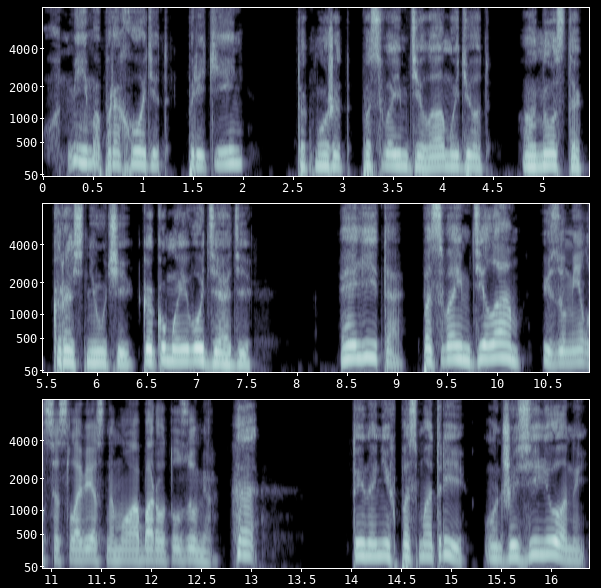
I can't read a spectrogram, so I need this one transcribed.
«Он мимо проходит, прикинь? Так может, по своим делам идет? А нос так краснючий, как у моего дяди». «Элита, по своим делам?» — изумился словесному обороту Зумер. «Ха! Ты на них посмотри, он же зеленый.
